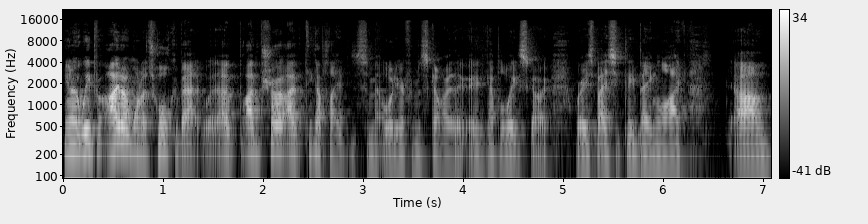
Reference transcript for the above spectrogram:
You know, we, I don't want to talk about, I, I'm sure, I think I played some audio from Scummo a, a couple of weeks ago where he's basically being like, um,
